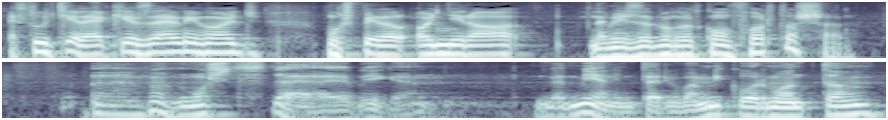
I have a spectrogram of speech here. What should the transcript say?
Ezt úgy kell elképzelni, hogy most például annyira nem érzed magad komfortosan? Most, de igen. Milyen interjúban? Mikor mondtam?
